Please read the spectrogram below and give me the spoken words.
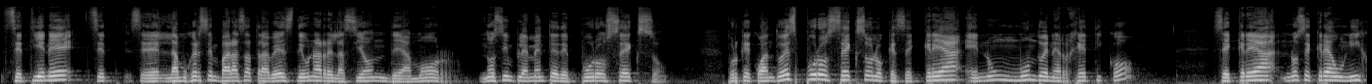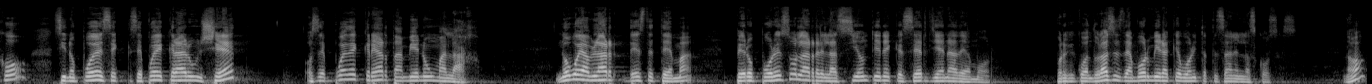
se tiene, la mujer se embaraza a través de una relación de amor, no simplemente de puro sexo. Porque cuando es puro sexo lo que se crea en un mundo energético, se crea, no se crea un hijo, sino puede, se, puede crear un shed o se puede crear también un malaj. No voy a hablar de este tema, pero por eso la relación tiene que ser llena de amor. Porque cuando lo haces de amor, mira qué bonita te salen las cosas. ¿No?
